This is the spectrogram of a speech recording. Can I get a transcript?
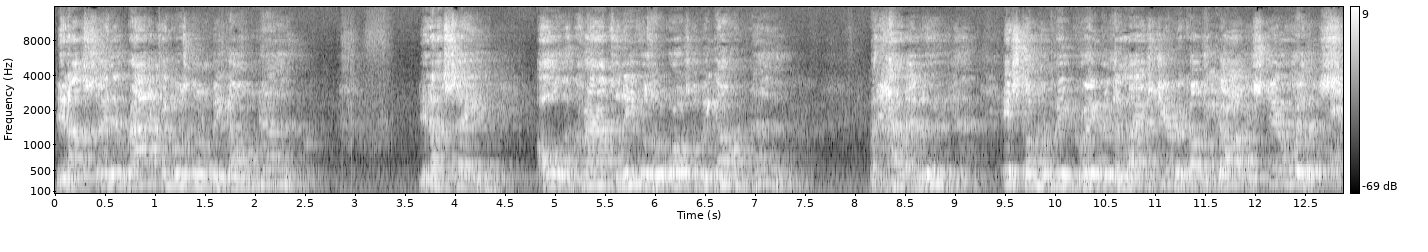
Did I say was going to be gone? No. Did I say all the crimes and evils of the world is going to be gone? No. But hallelujah. It's going to be greater than last year because God is still with us.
